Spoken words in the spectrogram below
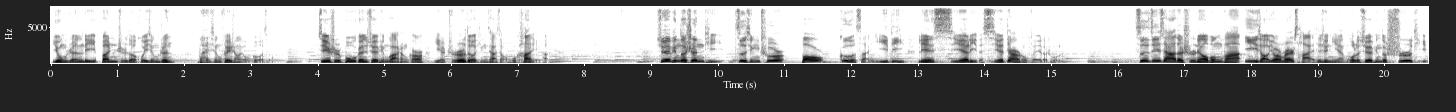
用人力扳直的回形针，外形非常有个性，即使不跟薛平挂上钩，也值得停下脚步看一看。薛平的身体、自行车、包各散一地，连鞋里的鞋垫都飞了出来。司机吓得屎尿迸发，一脚油门踩下去，碾过了薛平的尸体。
